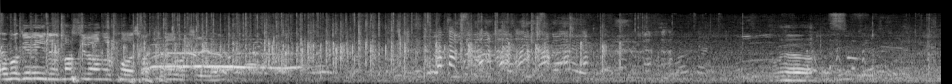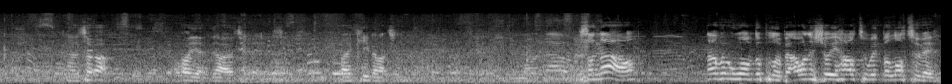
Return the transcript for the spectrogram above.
And we'll give Eden a massive round of applause. Thank you very much. Uh, so that, oh yeah, no, okay. I keep them actually. So now, now that we're warmed up a little bit, I want to show you how to win the lottery.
